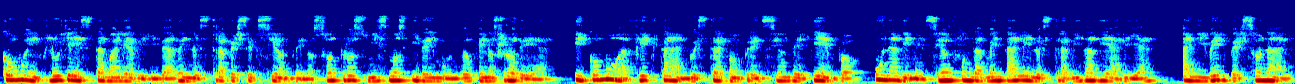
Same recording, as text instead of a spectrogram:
¿Cómo influye esta maleabilidad en nuestra percepción de nosotros mismos y del mundo que nos rodea? y cómo afecta a nuestra comprensión del tiempo, una dimensión fundamental en nuestra vida diaria. A nivel personal,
